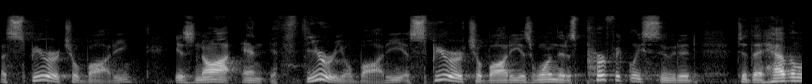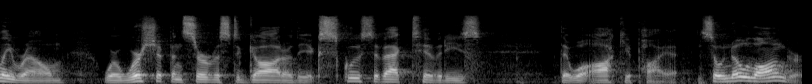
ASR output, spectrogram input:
A spiritual body is not an ethereal body. A spiritual body is one that is perfectly suited to the heavenly realm where worship and service to God are the exclusive activities that will occupy it. So no longer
